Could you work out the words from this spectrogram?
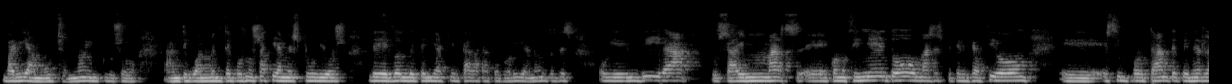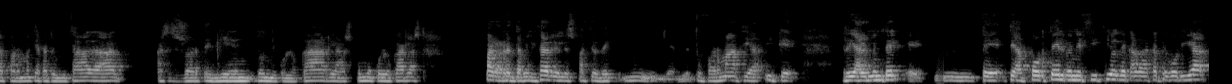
varía mucho, ¿no? Incluso antiguamente pues nos hacían estudios de dónde tenía que ir cada categoría, ¿no? Entonces, hoy en día pues hay más eh, conocimiento, más especialización, eh, es importante tener la farmacia categorizada, asesorarte bien dónde colocarlas, cómo colocarlas, para rentabilizar el espacio de, tu farmacia y que realmente eh, te, aporte el beneficio de cada categoría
